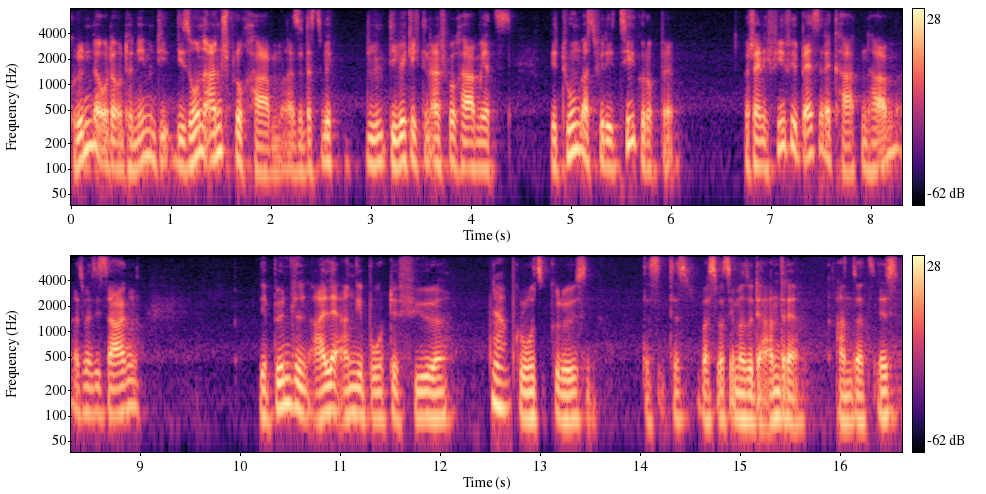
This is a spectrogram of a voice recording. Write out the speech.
Gründer oder Unternehmen, die, die so einen Anspruch haben, also dass die wirklich den Anspruch haben, jetzt, wir tun was für die Zielgruppe, wahrscheinlich viel, viel bessere Karten haben, als wenn sie sagen, wir bündeln alle Angebote für ja. große Größen. Das ist das, was, was immer so der andere Ansatz ist.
